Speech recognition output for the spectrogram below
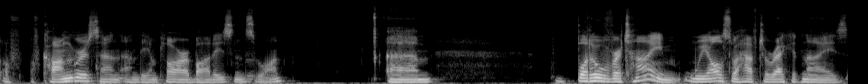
of, of Congress and, and the employer bodies and so on. Um, but over time, we also have to recognize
